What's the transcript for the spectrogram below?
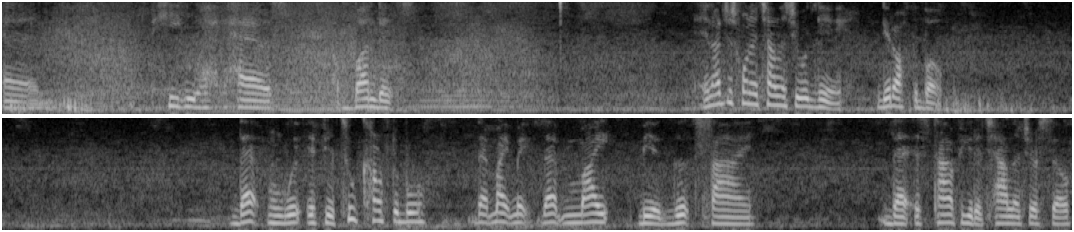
and he who has abundance. And I just want to challenge you again get off the boat. That if you're too comfortable, that might make that might be a good sign that it's time for you to challenge yourself.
